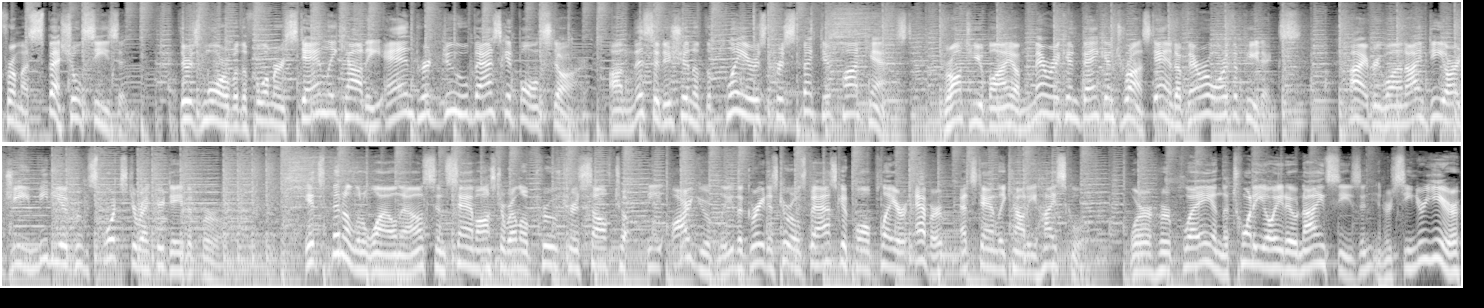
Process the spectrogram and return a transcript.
from a special season. There's more with the former Stanley County and Purdue basketball star on this edition of the Players Perspective podcast, brought to you by American Bank and Trust and Avera Orthopedics. Hi, everyone. I'm DRG Media Group Sports Director David Burrow. It's been a little while now since Sam Ostarello proved herself to be arguably the greatest girls basketball player ever at Stanley County High School, where her play in the 2008-09 season in her senior year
